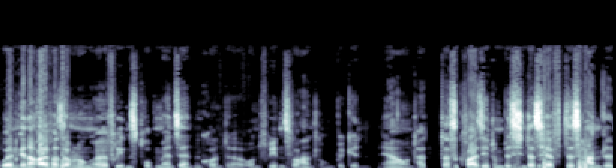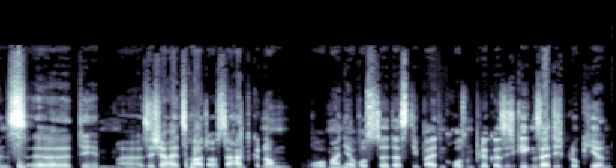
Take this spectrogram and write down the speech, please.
UN-Generalversammlung äh, Friedenstruppen entsenden konnte und Friedensverhandlungen beginnen. Ja, und hat das quasi ein bisschen das Heft des Handelns äh, dem äh, Sicherheitsrat aus der Hand genommen, wo man ja wusste, dass die beiden großen Blöcke sich gegenseitig blockieren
